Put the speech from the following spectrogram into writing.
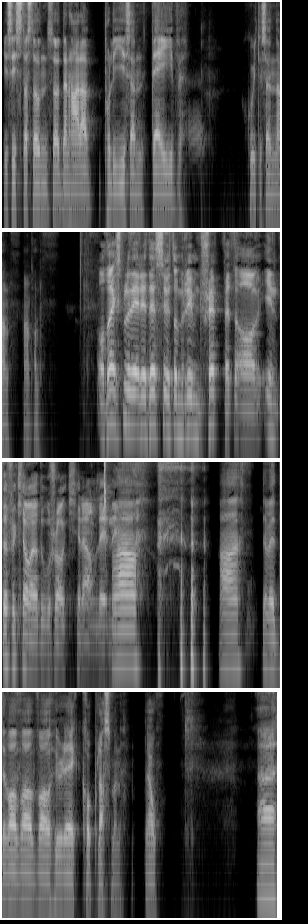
i sista stund så den här polisen, Dave, skjuter sönder den i alla fall. Och då exploderar dessutom rymdskeppet av inte förklarad orsak eller anledning. Ja, ja jag vet inte vad, vad, vad, hur det kopplas, men ja. nej,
